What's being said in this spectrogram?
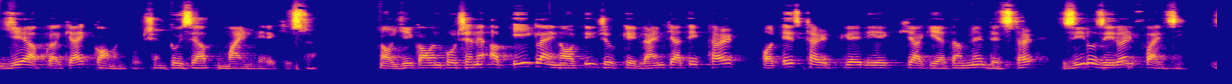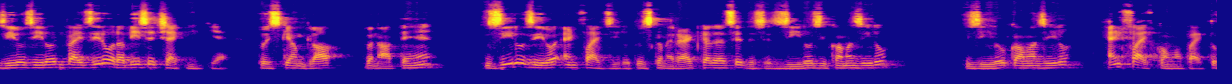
ये आपका क्या है? कॉमन पोर्शन तो इसे आप माइंड में रखिए नाउ ये कॉमन पोर्शन है। अब एक लाइन और थी जो कि लाइन क्या थी? थर्ड और इस थर्ड के लिए क्या किया था हमने? This third zero zero and five zero zero zero and five zero और अभी से चेक नहीं किया है। तो इसके हम ग्राफ बनाते हैं। Zero zero and five zero तो इसका मैं रेड कलर से this is zero comma zero zero comma zero and five comma five तो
